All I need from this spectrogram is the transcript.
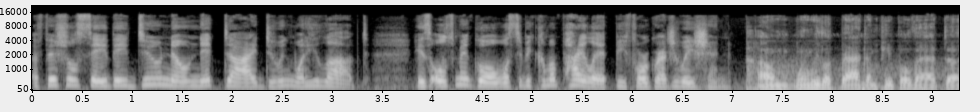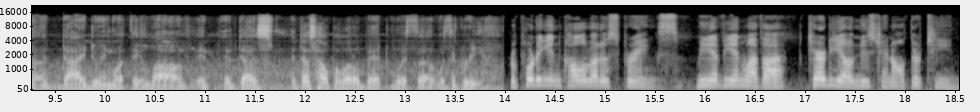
officials say they do know Nick died doing what he loved. His ultimate goal was to become a pilot before graduation. Um, when we look back on people that uh, die doing what they love, it, it, does, it does help a little bit with, uh, with the grief. Reporting in Colorado Springs, Mia Villanueva, KRDO News Channel 13.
